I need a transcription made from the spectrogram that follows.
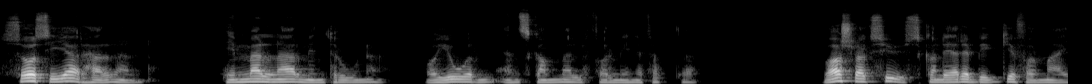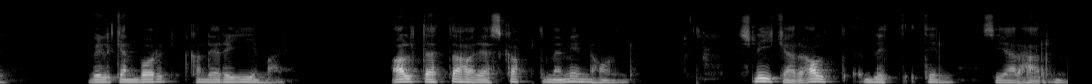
Så sier Herren, himmelen er min trone, og jorden en skammel for mine føtter. Hva slags hus kan dere bygge for meg, hvilken borg kan dere gi meg? Alt dette har jeg skapt med min hånd. Slik er alt blitt til, sier Herren.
